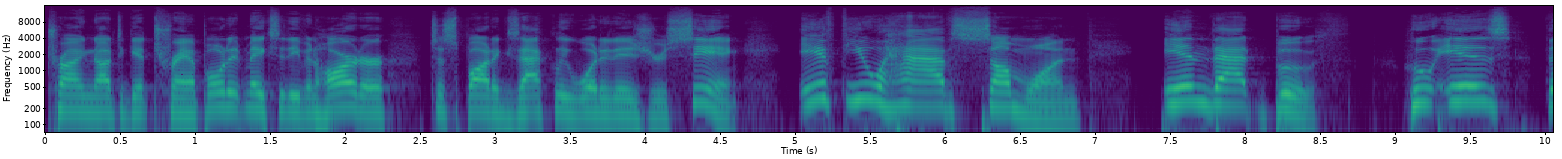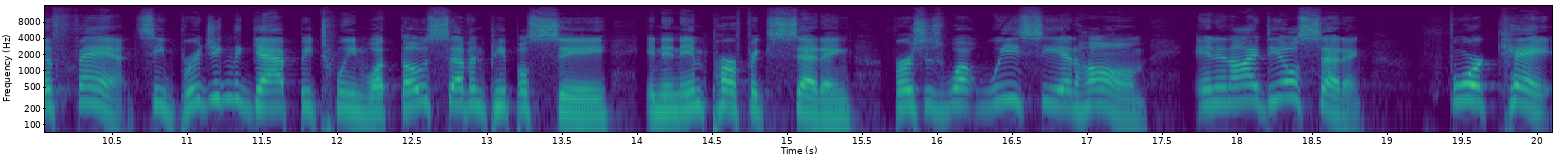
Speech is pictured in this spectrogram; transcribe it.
trying not to get trampled, it makes it even harder to spot exactly what it is you're seeing. If you have someone in that booth who is the fan, see, bridging the gap between what those seven people see in an imperfect setting versus what we see at home in an ideal setting. 4K,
